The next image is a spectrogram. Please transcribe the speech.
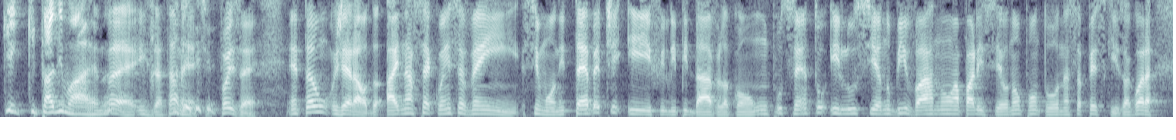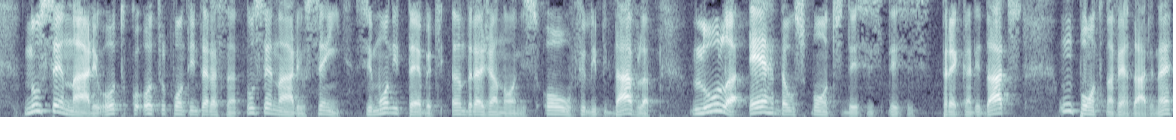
que, que tá demais, né? É, exatamente. pois é. Então, Geraldo, aí na sequência vem Simone Tebet e Felipe Dávila com 1% e Luciano Bivar não apareceu, não pontuou nessa pesquisa. Agora, no cenário, outro, outro ponto interessante, no cenário sem Simone Tebet, André Janones ou Felipe Dávila, Lula herda os pontos desses, desses pré-candidatos, um ponto na verdade, né?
